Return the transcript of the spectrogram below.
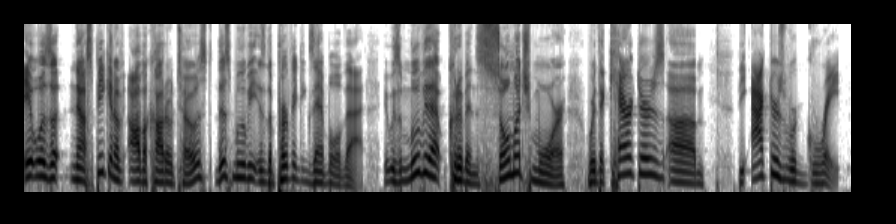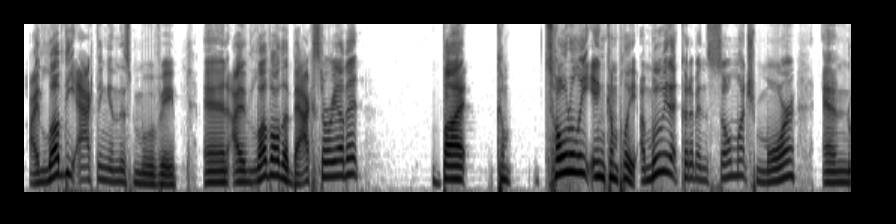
It was a now speaking of avocado toast, this movie is the perfect example of that. It was a movie that could have been so much more, where the characters, um, the actors were great. I love the acting in this movie, and I love all the backstory of it, but com- totally incomplete. A movie that could have been so much more, and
